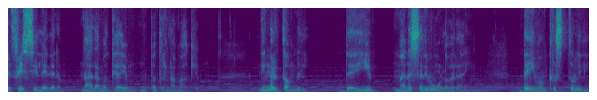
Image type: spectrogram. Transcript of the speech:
എഫ് എസ് സി ലേഖനം നാലാം അധ്യായം മുപ്പത്തിരണ്ടാം വാക്യം. നിങ്ങൾ തമ്മിൽ ദയും മനസ്സലിവുമുള്ളവരായി ദൈവം ക്രിസ്തുവിൽ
